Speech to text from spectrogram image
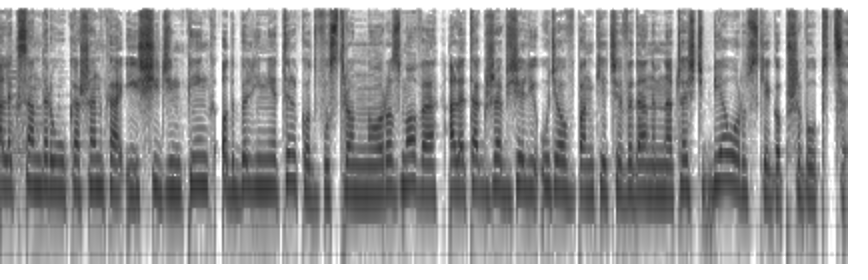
Aleksander Łukaszenka i Xi Jinping odbyli nie tylko dwustronną rozmowę, ale także wzięli udział w bankiecie wydanym na cześć białoruskiego przywódcy.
